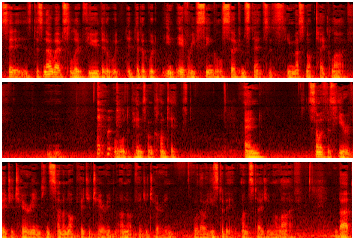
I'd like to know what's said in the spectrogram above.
So there's no absolute view that it would that it would in every single circumstances you must not take life. Mm-hmm all depends on context. And some of us here are vegetarians and some are not vegetarian. I'm not vegetarian, although I used to be at one stage in my life. But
